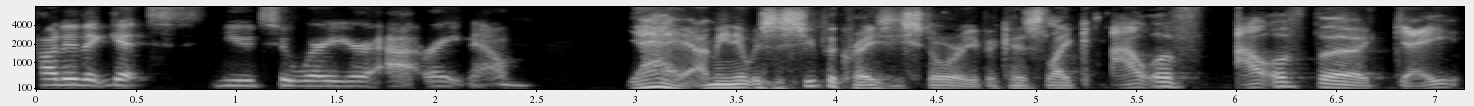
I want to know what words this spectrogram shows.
how did it get you to where you're at right now? Yeah i mean it was a super crazy story because like out of out of the gate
